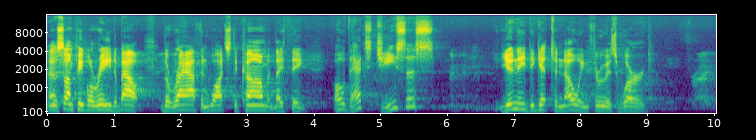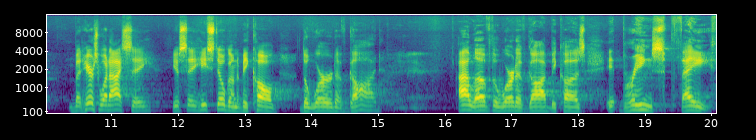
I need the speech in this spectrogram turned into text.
And some people read about the wrath and what's to come, and they think, oh, that's Jesus? You need to get to know him through his word. But here's what I see you see, he's still going to be called the Word of God. I love the Word of God because it brings faith.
